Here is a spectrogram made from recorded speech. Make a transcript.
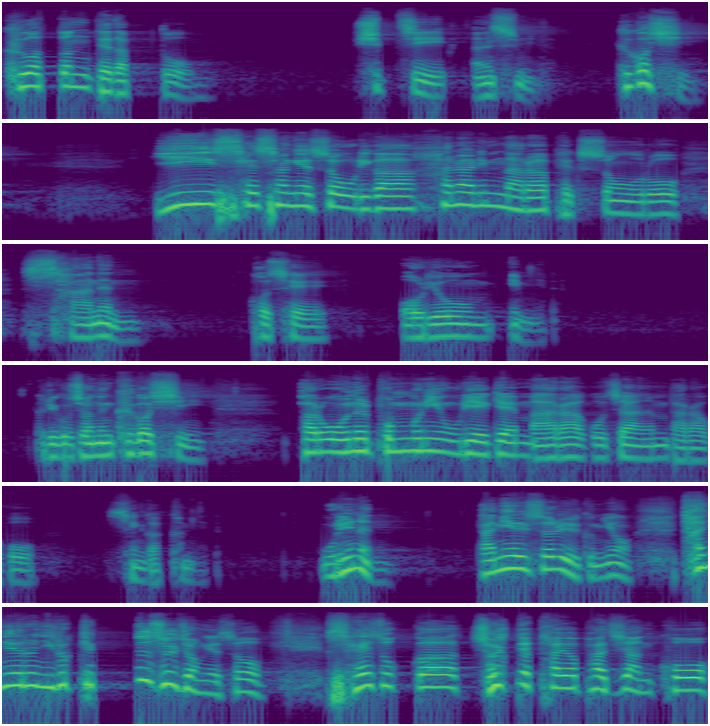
그 어떤 대답도 쉽지 않습니다. 그것이 이 세상에서 우리가 하나님 나라 백성으로 사는 것의 어려움입니다. 그리고 저는 그것이 바로 오늘 본문이 우리에게 말하고자 하는 바라고 생각합니다. 우리는 다니엘서를 읽으며 다니엘은 이렇게 뜻을 정해서 세속과 절대 타협하지 않고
